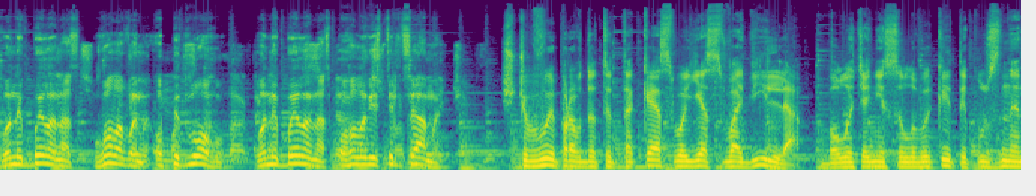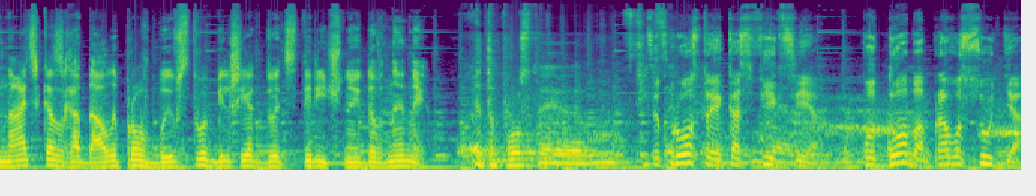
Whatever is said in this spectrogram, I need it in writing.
Вони били нас головами об підлогу. Вони били нас по голові стільцями. Щоб виправдати таке своє свавілля, болотяні силовики типу зненацька згадали про вбивство більш як 20-річної давнини. Это просто э, Це просто якась фікція. Подоба правосуддя.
